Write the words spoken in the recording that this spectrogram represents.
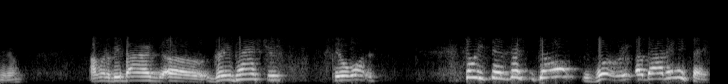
You know, I'm going to be by uh, green pastures, still waters. So he says this, don't worry about anything.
